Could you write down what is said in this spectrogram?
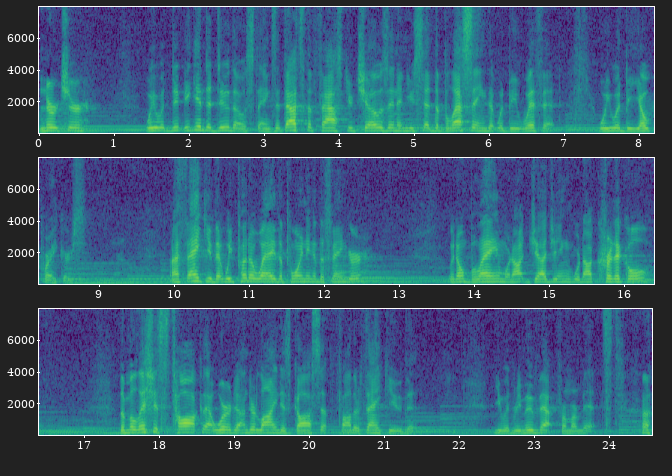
nurture. We would do, begin to do those things. That that's the fast you've chosen, and you said the blessing that would be with it. We would be yoke breakers. And I thank you that we put away the pointing of the finger. We don't blame, we're not judging, we're not critical. The malicious talk, that word underlined is gossip. Father, thank you that you would remove that from our midst.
